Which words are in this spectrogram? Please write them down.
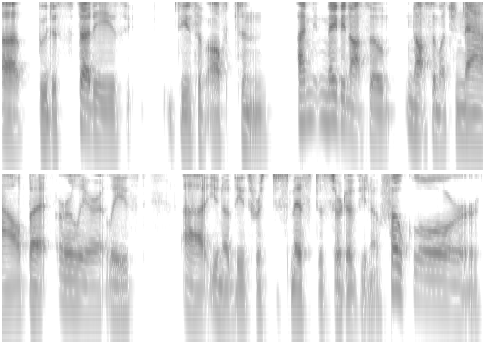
uh, Buddhist studies, these have often I mean, maybe not so not so much now, but earlier at least, uh, you know, these were dismissed as sort of you know folklore or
